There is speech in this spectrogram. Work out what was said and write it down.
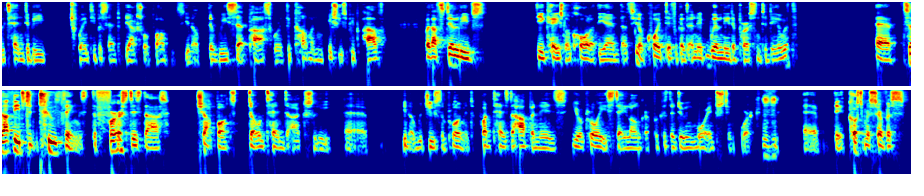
will tend to be 20% of the actual problems, you know, the reset password, the common issues people have. But that still leaves the occasional call at the end that's, you know, quite difficult and it will need a person to deal with. Uh, so that leads to two things. The first is that chatbots don't tend to actually, uh, you know, reduce employment. What tends to happen is your employees stay longer because they're doing more interesting work. Mhm. Uh, the customer service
